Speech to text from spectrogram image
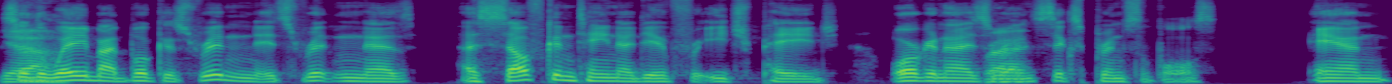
So the way my book is written, it's written as a self-contained idea for each page, organized Right. around six principles. And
